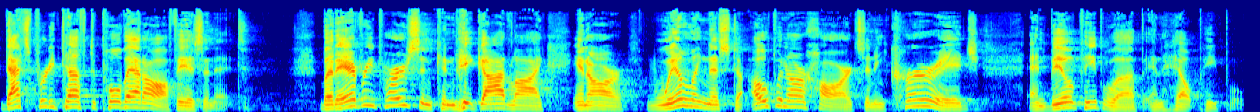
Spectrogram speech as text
That's pretty tough to pull that off, isn't it? But every person can be godlike in our willingness to open our hearts and encourage and build people up and help people.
